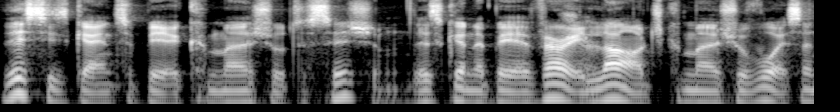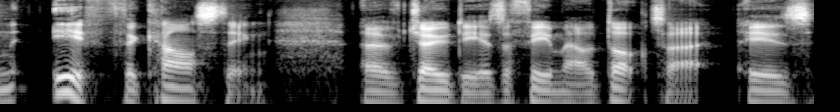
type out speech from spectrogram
This is going to be a commercial decision. There's going to be a very sure. large commercial voice. And if the casting of Jodie as a female doctor is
